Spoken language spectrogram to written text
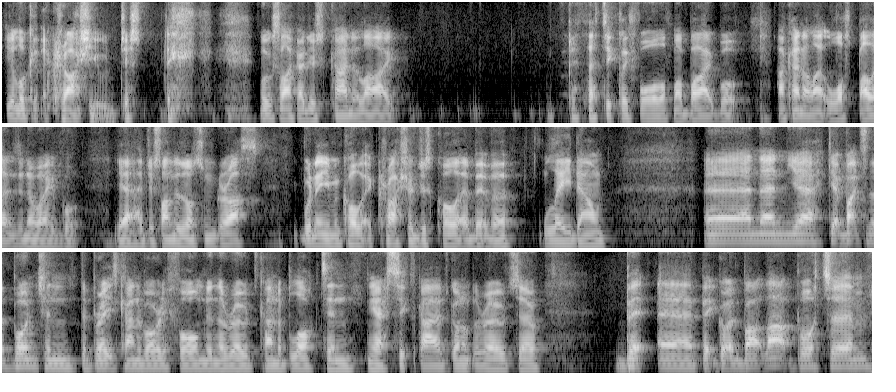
If you look at the crash, it just looks like I just kind of like pathetically fall off my bike, but I kind of like lost balance in a way. But yeah, I just landed on some grass. Wouldn't even call it a crash. I'd just call it a bit of a lay down. Uh, and then yeah, get back to the bunch, and the brakes kind of already formed, and the road kind of blocked, and yeah, six guys had gone up the road, so bit uh, bit gutted about that. But um,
